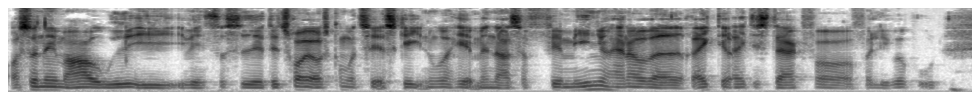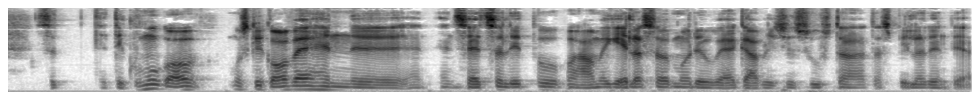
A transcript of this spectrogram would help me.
og så Neymar ude i, i venstre side. Det tror jeg også kommer til at ske nu og her, men altså Firmino, han har jo været rigtig, rigtig stærk for, for Liverpool, så det, det kunne må godt, måske godt være, at han, øh, han, han satte sig lidt på, på ham, ikke? ellers så må det jo være Gabriel Jesus, der, der spiller den der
